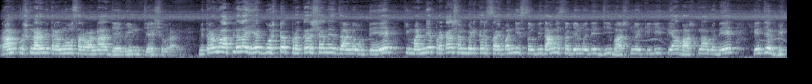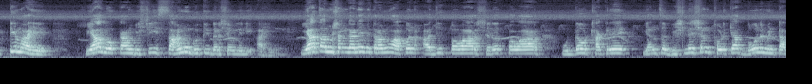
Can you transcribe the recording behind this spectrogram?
रामकृष्णार मित्रांनो सर्वांना जय भीम जय शिवराय. मित्रांनो आपल्याला एक गोष्ट प्रकर्षाने जाणवते की मान्य प्रकाश आंबेडकर साहेबांनी संविधान सभेमध्ये जी भाषणं केली त्या भाषणामध्ये हे जे व्हिक्टीम आहेत या लोकांविषयी सहानुभूती दर्शवलेली आहे. याच अनुषंगाने मित्रांनो आपण अजित पवार शरद पवार उद्धव ठाकरे यांचं विश्लेषण थोडक्यात दोन मिनिटात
